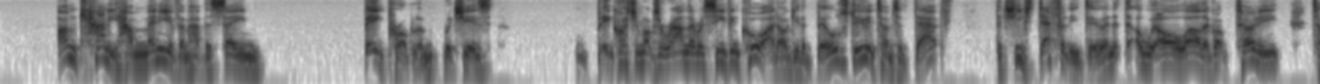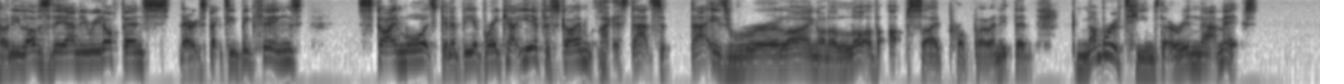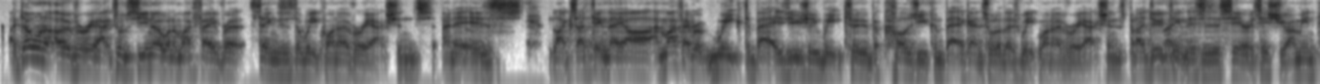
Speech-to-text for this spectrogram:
uncanny how many of them have the same big problem, which is big question marks around their receiving corps. I'd argue the Bills do in terms of depth. the Chiefs definitely do. And oh, oh well, they've got Toney. Toney loves the Andy Reid offense. They're expecting big things. Skyy Moore, it's going to be a breakout year for Skyy. Like that's that is relying on a lot of upside, Prop O, and it, the number of teams that are in that mix. I don't want to overreact. Obviously, you know, one of my favorite things is the week one overreactions. And it is like, I think they are. And my favorite week to bet is usually week two because you can bet against all of those week one overreactions. But I do right. think this is a serious issue. I mean,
